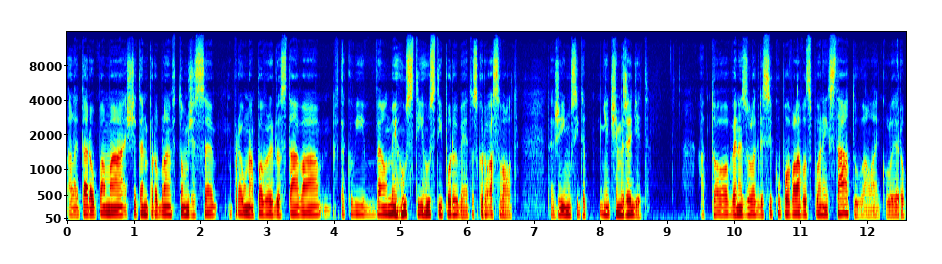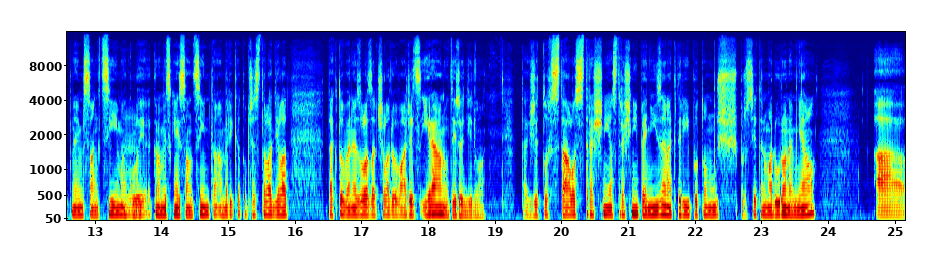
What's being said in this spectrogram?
Ale ta ropa má ještě ten problém v tom, že se opravdu na povrch dostává v takový velmi hustý, hustý podobě. Je to skoro asfalt. Takže ji musíte něčím ředit. A to Venezuela kdysi kupovala od Spojených států, ale kvůli ropným sankcím a hmm. kvůli ekonomickým sankcím ta Amerika to přestala dělat, tak to Venezuela začala dovážet z Iránu ty ředidla. Takže to stálo strašný a strašný peníze, na který potom už prostě ten Maduro neměl. A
